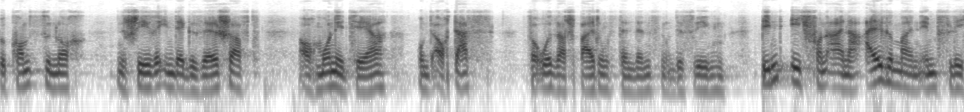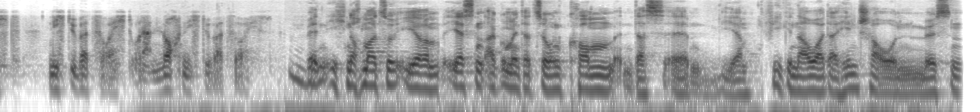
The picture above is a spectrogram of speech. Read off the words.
bekommst du noch eine Schere in der Gesellschaft, auch monetär. Und auch das verursacht Spaltungstendenzen. Und deswegen bin ich von einer allgemeinen Impfpflicht nicht überzeugt oder noch nicht überzeugt. Wenn ich nochmal zu Ihrem ersten Argumentation komme, dass äh, wir viel genauer dahin schauen müssen.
